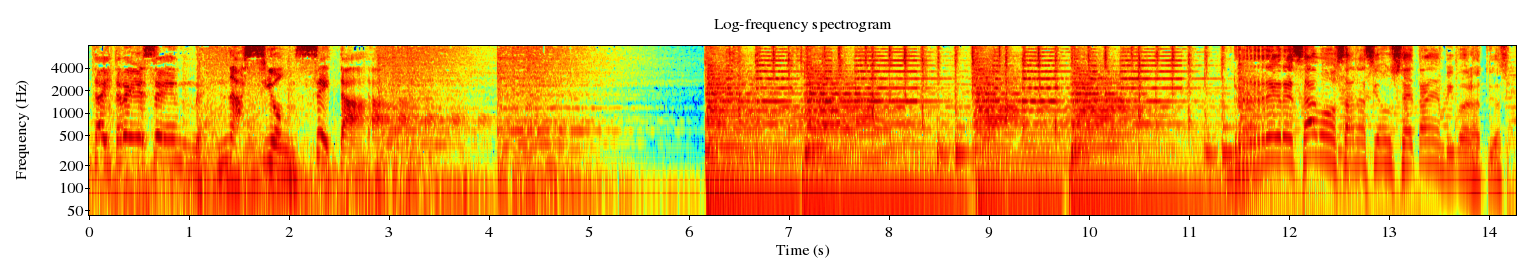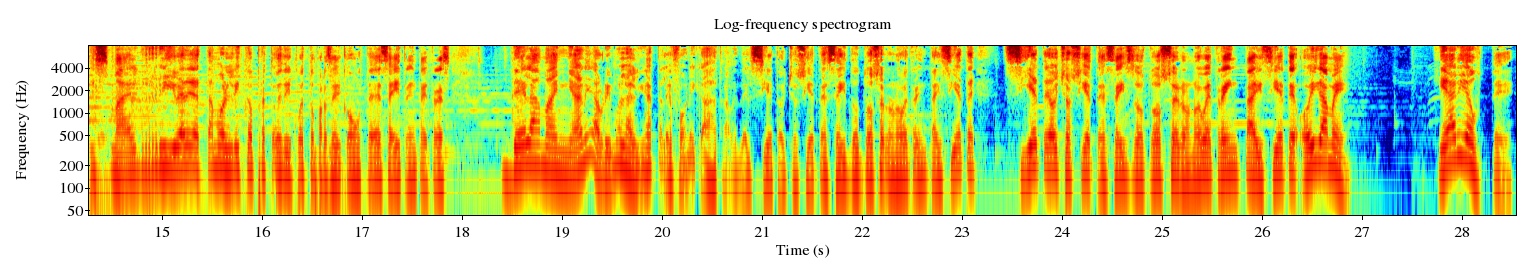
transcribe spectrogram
6:33 en Nación Z. Regresamos a Nación Z en vivo de los estudios Ismael Rivera. Estamos listos, prestos y dispuestos para seguir con ustedes 6:33 de la mañana y abrimos las líneas telefónicas a través del 787-6220937, 787-6220937. Óigame, ¿qué haría usted?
